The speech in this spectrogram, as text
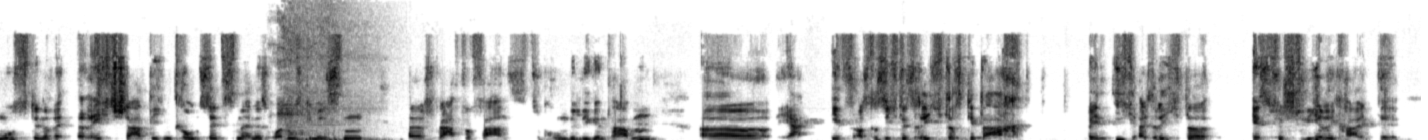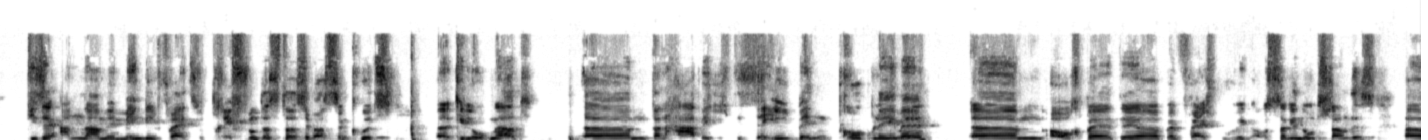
muss den rechtsstaatlichen Grundsätzen eines ordnungsgemäßen äh, Strafverfahrens zugrunde liegend haben. Äh, ja, jetzt aus der Sicht des Richters gedacht, wenn ich als Richter es für schwierig halte, diese Annahme mängelfrei zu treffen, dass der Sebastian Kurz äh, gelogen hat, ähm, dann habe ich dieselben Probleme ähm, auch bei der, beim Freispruch wegen Aussagenotstandes äh,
